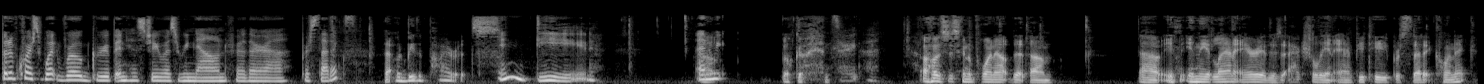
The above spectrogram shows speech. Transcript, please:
But of course, what rogue group in history was renowned for their uh, prosthetics? That would be the pirates. Indeed. And we, Oh, go ahead. sorry, go ahead. I was just going to point out that um, uh, in, in the Atlanta area, there's actually an amputee prosthetic clinic,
